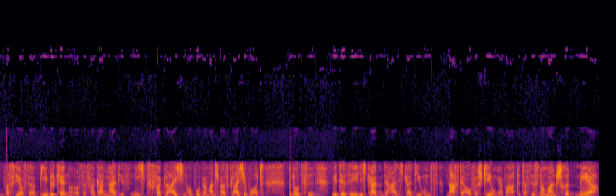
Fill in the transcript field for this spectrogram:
was wir aus der Bibel kennen und aus der Vergangenheit, ist nicht zu vergleichen, obwohl wir manchmal das gleiche Wort benutzen, mit der Seligkeit und der Heiligkeit, die uns nach der Auferstehung erwartet. Das ist nochmal ein Schritt mehr.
